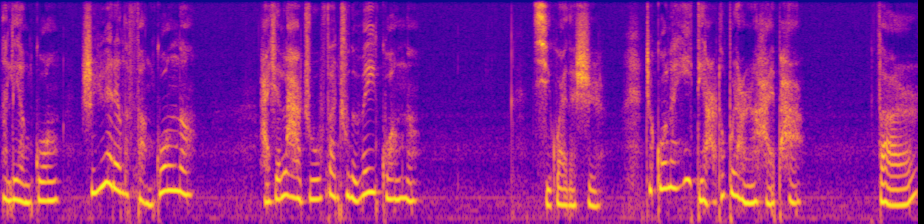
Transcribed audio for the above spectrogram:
那亮光是月亮的反光呢？还是蜡烛泛出的微光呢？奇怪的是，这光亮一点儿都不让人害怕，反而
